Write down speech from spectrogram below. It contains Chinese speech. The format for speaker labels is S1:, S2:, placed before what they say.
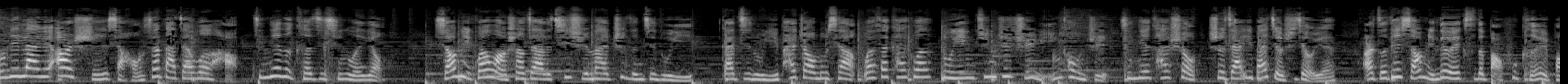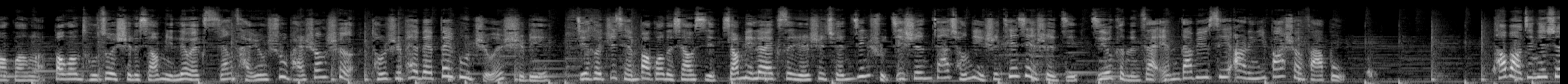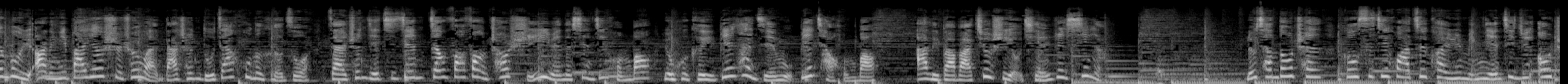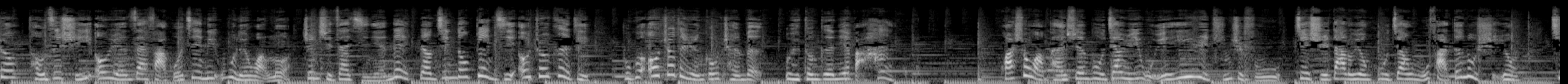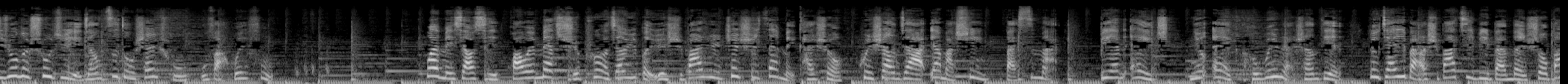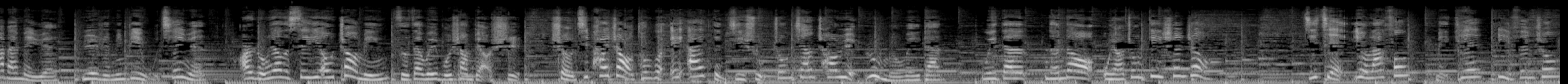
S1: 农历腊月二十，小红向大家问好。今天的科技新闻有：小米官网上架了七十迈智能记录仪。该记录仪拍照、录像、WiFi 开关、录音均支持语音控制。今天开售，售价一百九十九元。而昨天小米六 X 的保护壳也曝光了，曝光图坐实了小米六 X 将采用竖排双摄，同时配备背部指纹识别。结合之前曝光的消息，小米六 X 仍是全金属机身加穹顶式天线设计，极有可能在 MWC 二零一八上发布。淘宝今天宣布与二零一八央视春晚达成独家互动合作，在春节期间将发放超十亿元的现金红包，用户可以边看节目边抢红包。阿里巴巴就是有钱任性啊！刘强东称，公司计划最快于明年进军欧洲，投资十亿欧元在法国建立物流网络，争取在几年内让京东遍及欧洲各地。不过，欧洲的人工成本为东哥捏把汗。华硕网盘宣布将于五月一日停止服务，届时大陆用户将无法登录使用，其中的数据也将自动删除，无法恢复。外媒消息，华为 Mate 十 Pro 将于本月十八日正式在美开售，会上架亚马逊、百思买、B&H、Newegg 和微软商店。六加一百二十八 GB 版本售八百美元，约人民币五千元。而荣耀的 CEO 赵明则在微博上表示，手机拍照通过 AI 等技术终将超越入门微单。微单？难道我要中定身咒？极简又拉风，每天一分钟。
